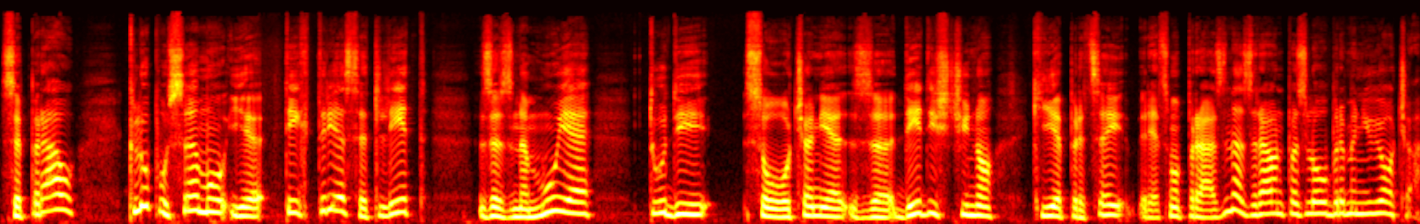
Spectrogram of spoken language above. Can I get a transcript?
Se pravi, kljub vsemu je teh 30 let zaznamuje tudi soočanje z dediščino, ki je precej, recimo, prazna, zraven pa zelo obremenjujoča.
